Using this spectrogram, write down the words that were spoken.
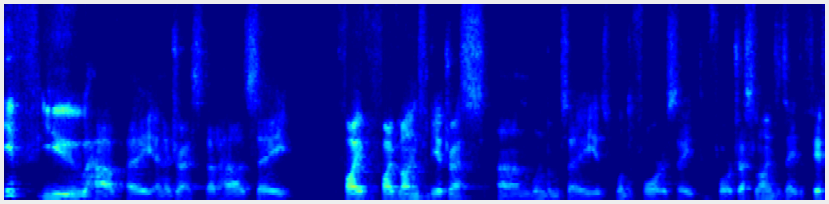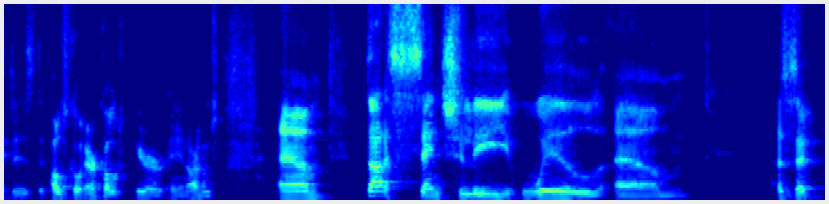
if you have a, an address that has, say, five five lines for the address, and one of them say is one to four is say four address lines, and say the fifth is the postcode Eircode here in Ireland. Um, that essentially will um, as I said,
